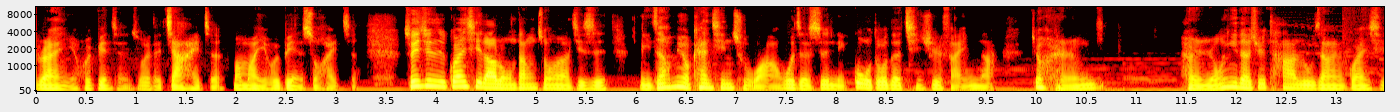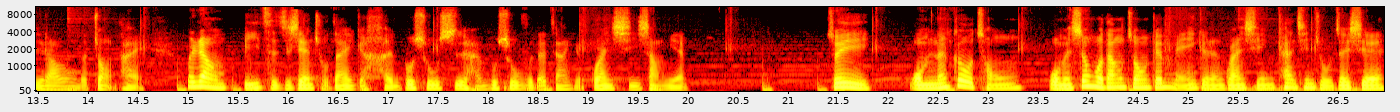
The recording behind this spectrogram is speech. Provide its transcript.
，Ryan 也会变成所谓的加害者，妈妈也会变成受害者。所以就是关系牢笼当中啊，其实你只要没有看清楚啊，或者是你过多的情绪反应啊，就很容易很容易的去踏入这样的关系牢笼的状态。”会让彼此之间处在一个很不舒适、很不舒服的这样一个关系上面，所以我们能够从我们生活当中跟每一个人关心看清楚这些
